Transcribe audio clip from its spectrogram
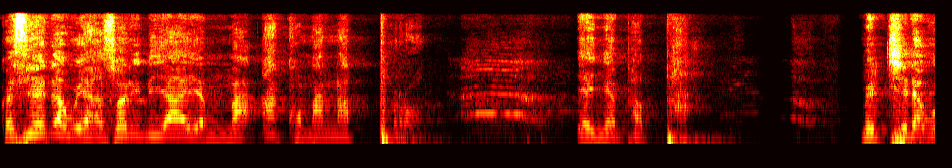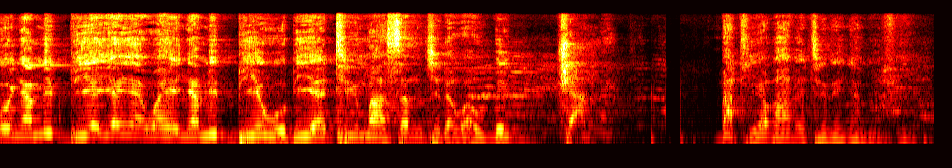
kwasi yɛ da wei asɔre bi yɛ ayɛ mma akɔma na porɔ yɛnyɛ papa. Mekyerɛ wɔ onyame bie yɛn a ɛwɔ yɛ nyame bie wɔ bi yɛ tirim asɛm kyerɛ wɔ a wobɛdwa me but yɛba abɛtene nyame fie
